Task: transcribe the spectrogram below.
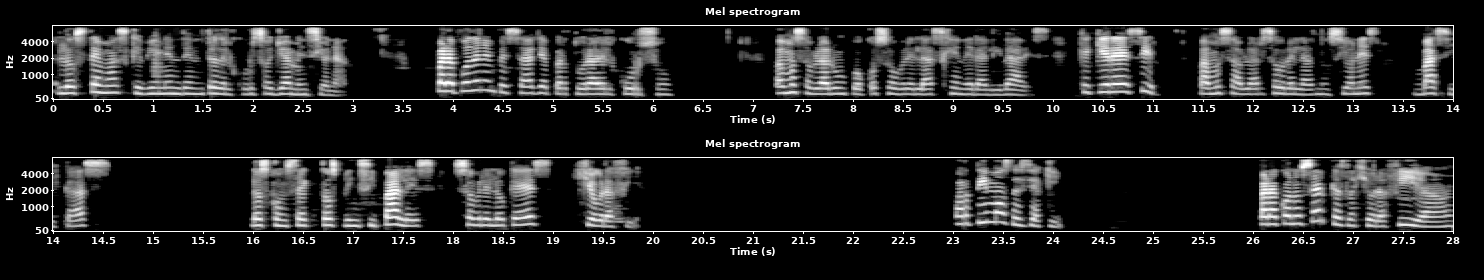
los temas que vienen dentro del curso ya mencionado. Para poder empezar y aperturar el curso, vamos a hablar un poco sobre las generalidades. ¿Qué quiere decir? Vamos a hablar sobre las nociones básicas, los conceptos principales sobre lo que es geografía. Partimos desde aquí. Para conocer qué es la geografía,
